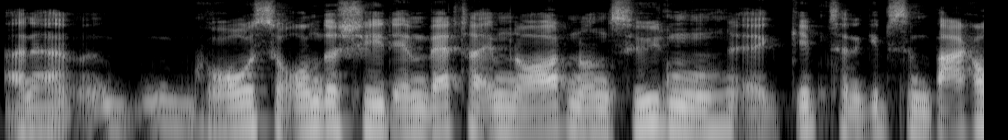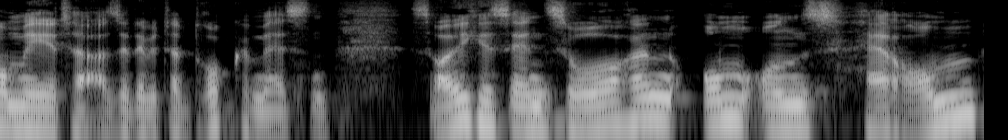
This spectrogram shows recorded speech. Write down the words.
einen großen Unterschied im Wetter im Norden und Süden äh, gibt. Da gibt es einen Barometer, also da wird der Druck gemessen. Solche Sensoren um uns herum,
